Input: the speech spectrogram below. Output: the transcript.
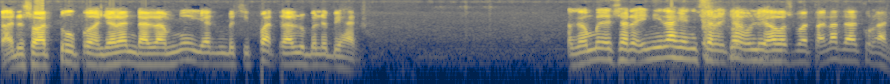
Tak ada suatu pengajaran dalamnya yang bersifat terlalu berlebihan. Agama dan syarat inilah yang disyaratkan oleh Allah SWT dalam Al-Quran.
